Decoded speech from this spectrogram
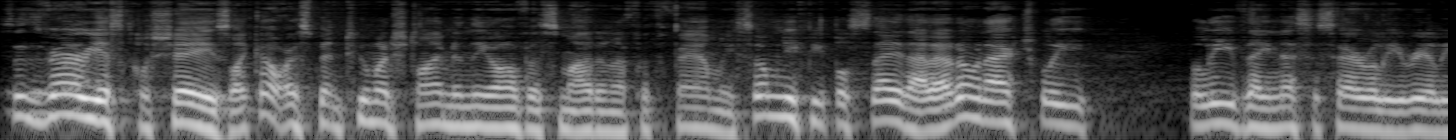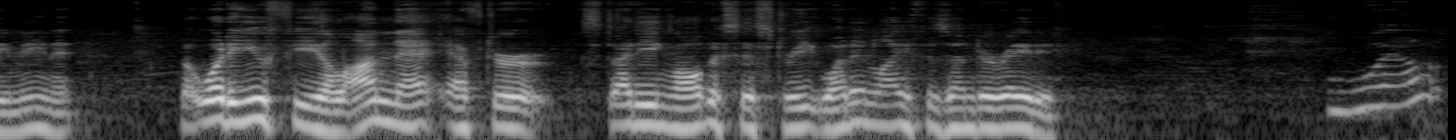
So there's various cliches like, oh, I spent too much time in the office, not enough with family. So many people say that. I don't actually believe they necessarily really mean it. But what do you feel on that after studying all this history? What in life is underrated? Well,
